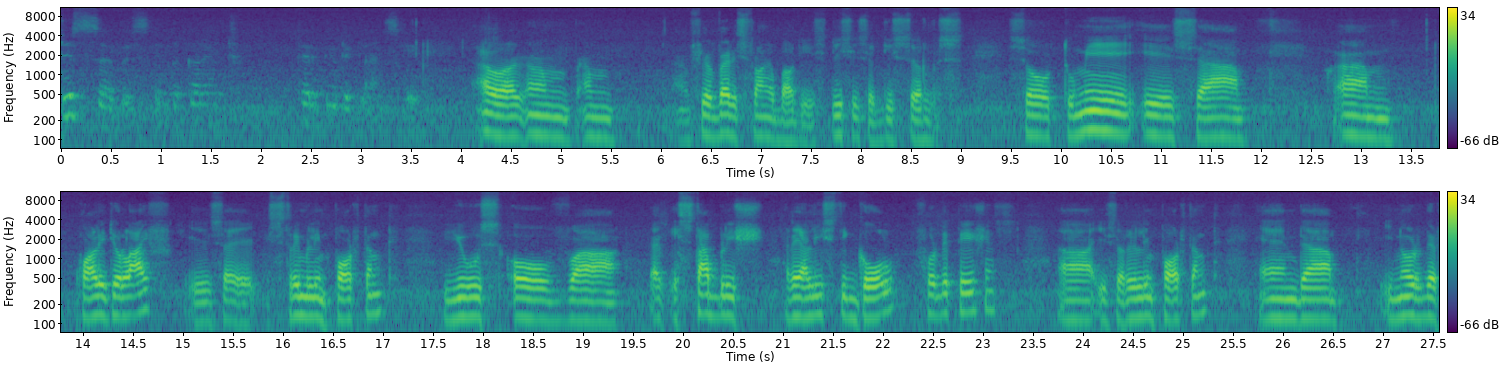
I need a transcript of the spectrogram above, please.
disservice in the current therapeutic landscape? Oh, um, um, I feel very strong about this. This is a disservice. So to me, is uh, um, quality of life is uh, extremely important. Use of uh, establish realistic goal for the patients uh, is really important, and uh, in order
